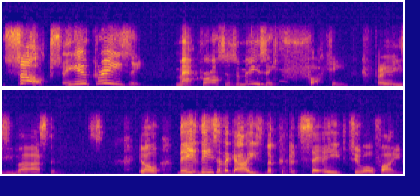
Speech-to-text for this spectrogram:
Sucks? Are you crazy? Matt Cross is amazing. Fucking crazy bastards. You know, the, these are the guys that could save 205.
